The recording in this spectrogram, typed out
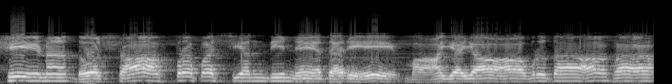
क्षीणदोषाः प्रपश्यन्ति नेतरे माययावृताः।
